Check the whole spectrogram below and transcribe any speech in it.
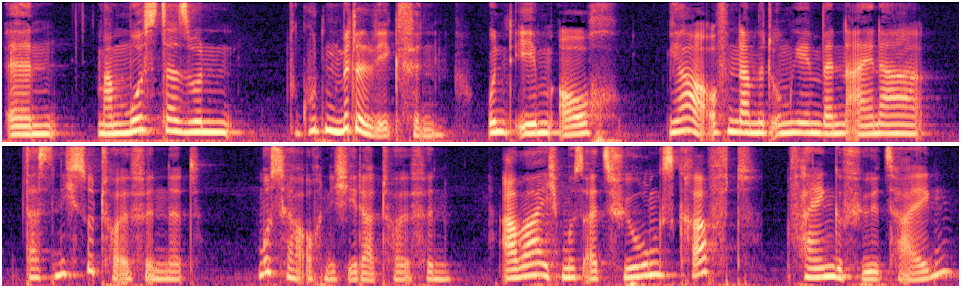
Ähm, man muss da so einen guten Mittelweg finden und eben auch ja offen damit umgehen, wenn einer das nicht so toll findet. Muss ja auch nicht jeder toll finden. Aber ich muss als Führungskraft Feingefühl zeigen,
